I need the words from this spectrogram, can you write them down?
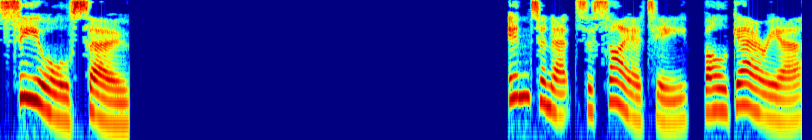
See also Internet Society, Bulgaria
